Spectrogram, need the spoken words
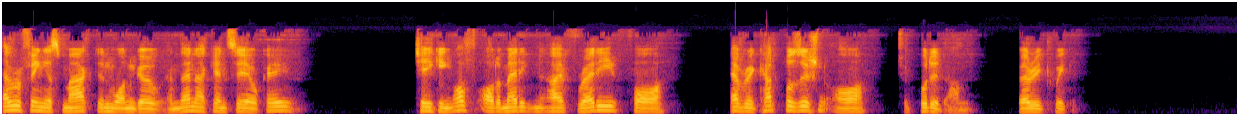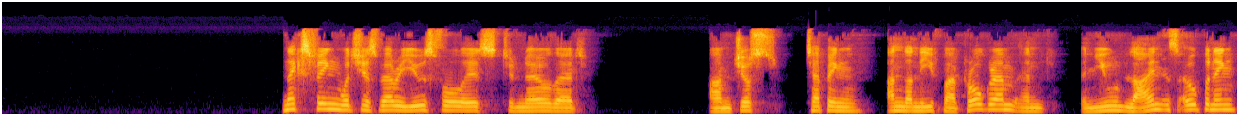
everything is marked in one go. And then I can say, okay, taking off automatic knife ready for every cut position or to put it on very quick. Next thing which is very useful is to know that I'm just tapping underneath my program and a new line is opening.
